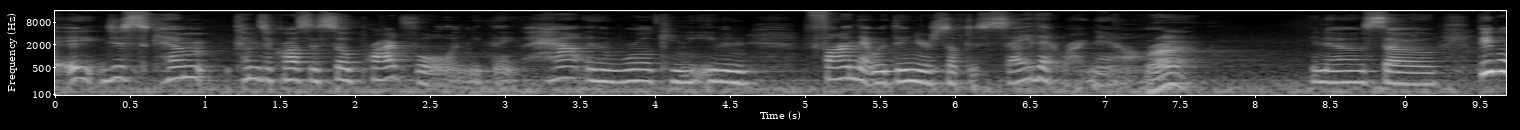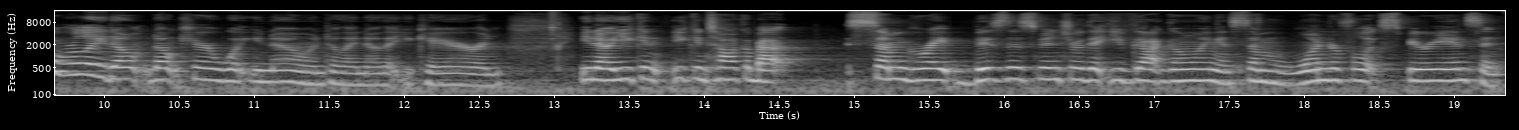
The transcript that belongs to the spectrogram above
It just come comes across as so prideful, and you think, how in the world can you even find that within yourself to say that right now? Right. You know? So people really don't don't care what you know until they know that you care. And you know you can you can talk about some great business venture that you've got going and some wonderful experience and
